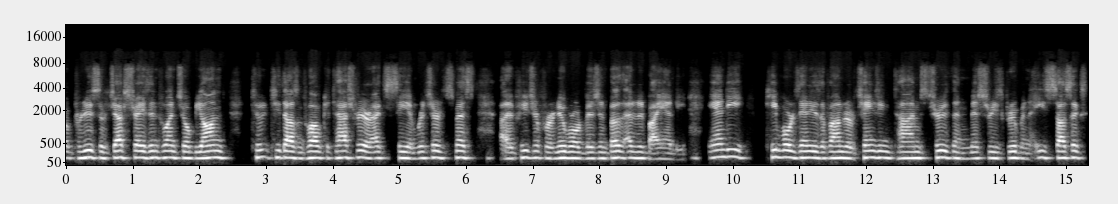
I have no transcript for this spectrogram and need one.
a producer of Geoff Stray's influential Beyond 2012 Catastrophe or Ecstasy and Richard Smith's uh, Future for a New World Vision, both edited by Andy. Andy Keyboards Andy is the founder of Changing Times Truth and Mysteries Group in East Sussex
